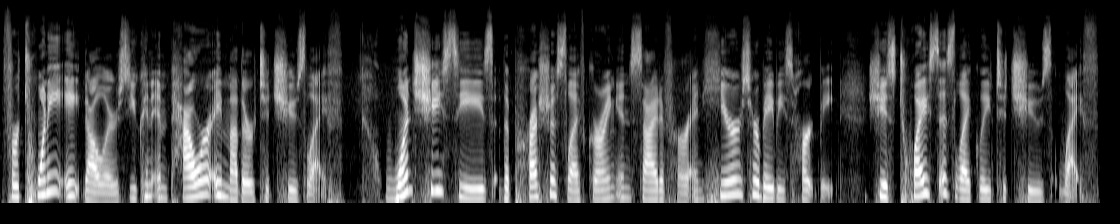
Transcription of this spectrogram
For $28, you can empower a mother to choose life. Once she sees the precious life growing inside of her and hears her baby's heartbeat, she is twice as likely to choose life.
